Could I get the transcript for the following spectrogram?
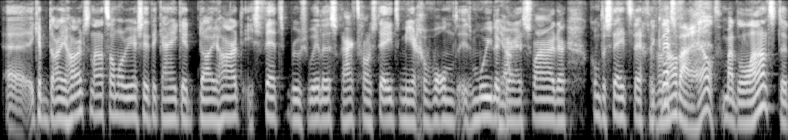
eh, ik heb Die Hard laatst allemaal weer zitten kijken. Die Hard is vet. Bruce Willis raakt gewoon steeds meer gewond, is moeilijker en zwaarder, komt er steeds slechter De vanaf. kwetsbare held. Maar de laatste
